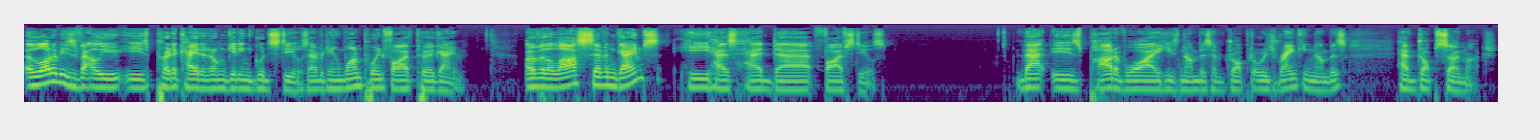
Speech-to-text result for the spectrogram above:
a lot of his value is predicated on getting good steals, averaging 1.5 per game. Over the last seven games, he has had uh, five steals. That is part of why his numbers have dropped, or his ranking numbers have dropped so much.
